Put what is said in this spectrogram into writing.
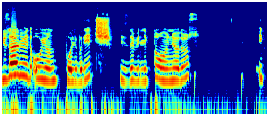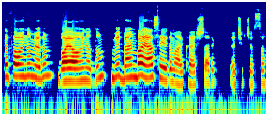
Güzel bir oyun Polybridge. Biz de birlikte oynuyoruz. İlk defa oynamıyorum. Bayağı oynadım. Ve ben bayağı sevdim arkadaşlar açıkçası.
